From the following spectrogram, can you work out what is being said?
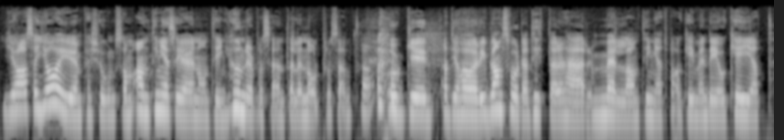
Ja, alltså jag är ju en person som antingen så gör jag någonting 100% eller 0%. Ja. Och eh, att jag har ibland svårt att hitta det här mellanting att vara okej men det är okej att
